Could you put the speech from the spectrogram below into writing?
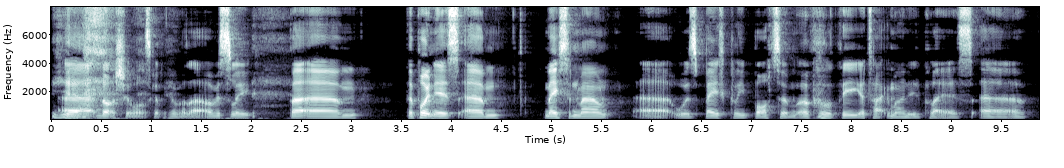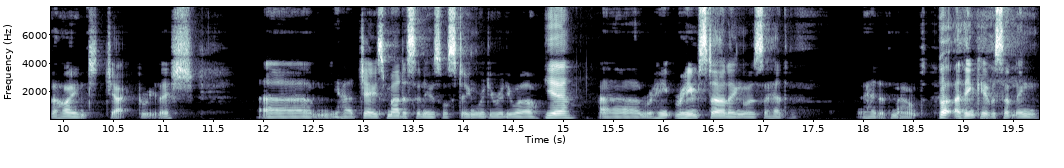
Yeah, uh, not sure what's going to come of that, obviously, but um, the point is um, Mason Mount uh, was basically bottom of all the attack-minded players uh, behind Jack Grealish. Um, you had James Maddison, who was also doing really, really well. Yeah. Uh, Raheem, Raheem, Sterling was ahead of ahead of Mount, but I think it was something.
